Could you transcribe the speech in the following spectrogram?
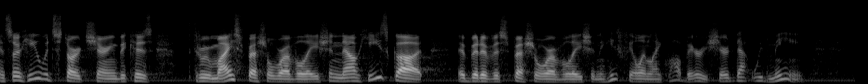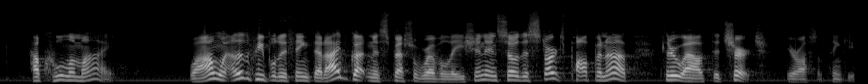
And so he would start sharing because through my special revelation, now he's got a bit of a special revelation. And he's feeling like, wow, Barry shared that with me. How cool am I? Well, I want other people to think that I've gotten a special revelation. And so this starts popping up throughout the church. You're awesome. Thank you.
